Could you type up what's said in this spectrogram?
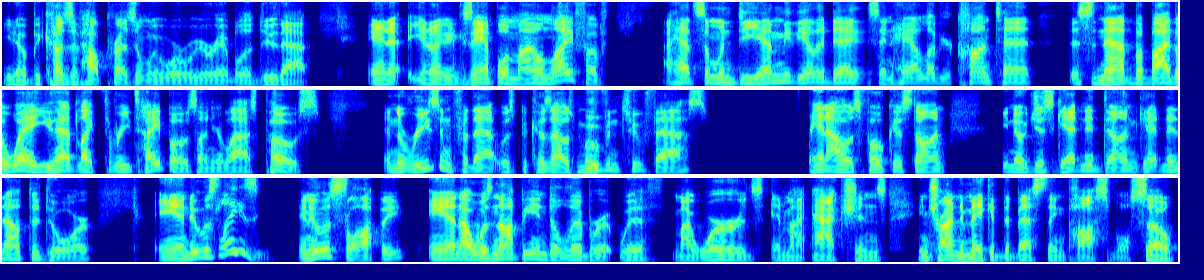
you know, because of how present we were, we were able to do that. And uh, you know, an example in my own life of I had someone DM me the other day saying, "Hey, I love your content, this and that, but by the way, you had like three typos on your last post." And the reason for that was because I was moving too fast and I was focused on, you know, just getting it done, getting it out the door. And it was lazy and it was sloppy. And I was not being deliberate with my words and my actions in trying to make it the best thing possible. So,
